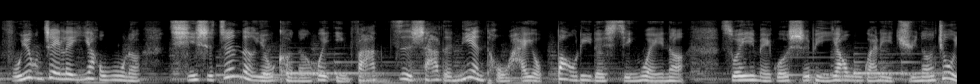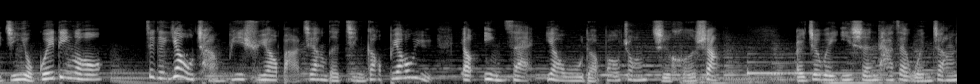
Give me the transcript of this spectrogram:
服用这类药物呢，其实真的有可能会引发自杀的念头，还有暴力的行为呢。所以，美国食品药物管理局呢就已经有规定了哦，这个药厂必须要把这样的警告标语要印在药物的包装纸盒上。而这位医生他在文章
